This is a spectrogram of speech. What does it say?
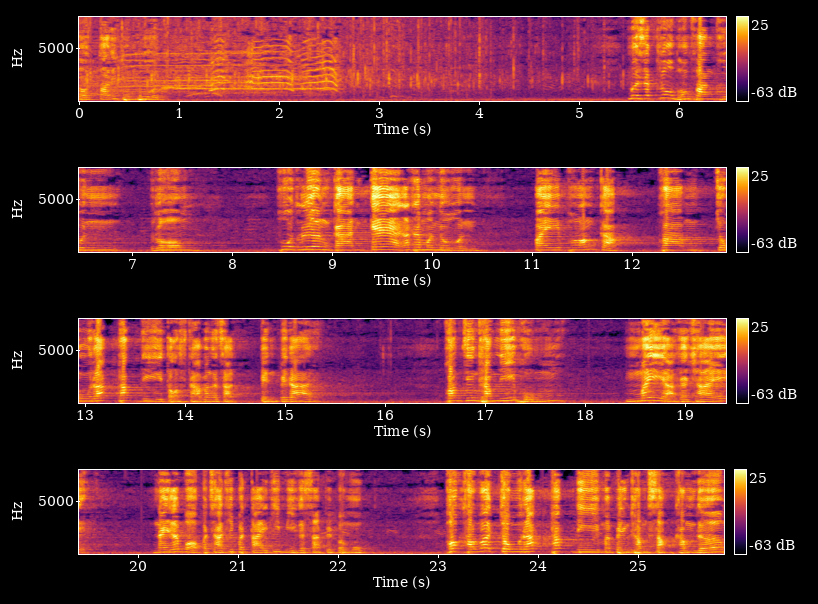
สดตอนที่ผมพูด เมื่อสักครู่ผมฟังคุณโรม พูดเรื่องการแก้รัฐธรรมนูญ ไปพร้อมกับความจงรักภักดีต่อสถาบันกษัตริย์เป็นไปได้ ความจริงคำนี้ผมไม่อยากจะใช้ในระบอบประชาธิปไตยที่มีกษัตริย์เป็นประมุข เพราะคำว่าจงรักภักดีมันเป็นคำศัพท์คำเดิม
